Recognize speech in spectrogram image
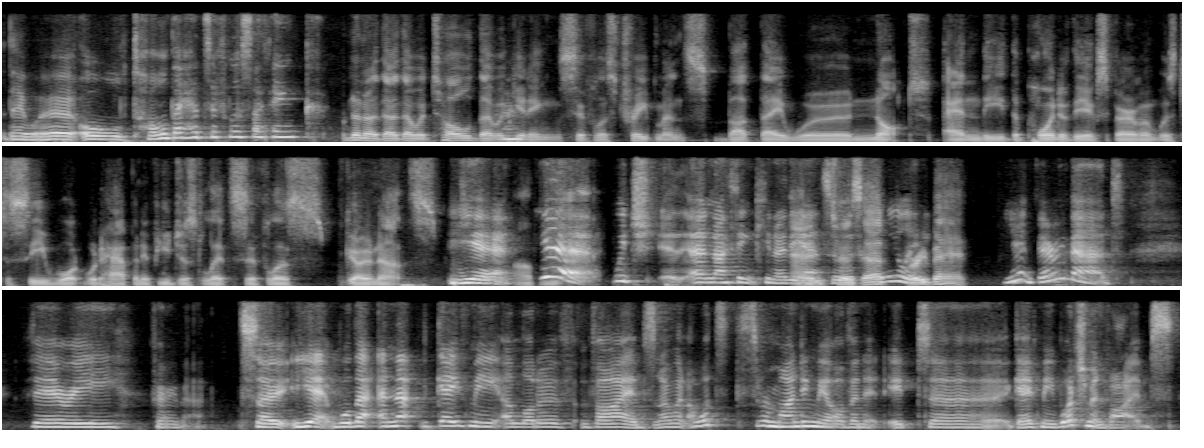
they were all told they had syphilis. I think. No, no, they, they were told they were Mm. getting syphilis treatments, but they were not. And the, the point of the experiment was to see what would happen if you just let syphilis go nuts. Yeah, Um, yeah. Which and I think you know the answer was clearly very bad. Yeah, very bad. Very, very bad. So yeah, well that and that gave me a lot of vibes, and I went, oh, what's this reminding me of? And it it uh, gave me Watchmen vibes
